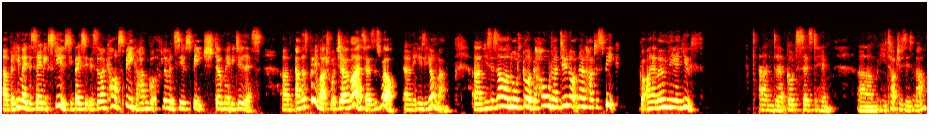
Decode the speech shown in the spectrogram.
um, but he made the same excuse. He basically said, I can't speak. I haven't got the fluency of speech. Don't make me do this. Um, and that's pretty much what Jeremiah says as well, only he's a young man. Um, he says, Ah, Lord God, behold, I do not know how to speak, for I am only a youth. And uh, God says to him, he touches his mouth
